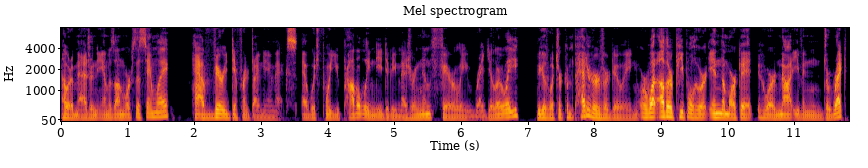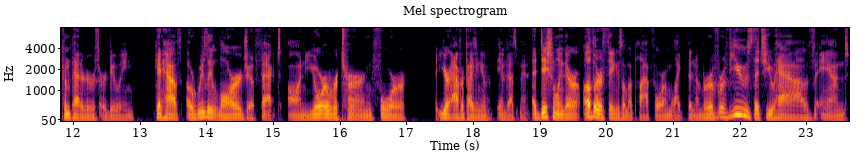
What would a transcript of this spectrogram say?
I would imagine Amazon works the same way, have very different dynamics, at which point you probably need to be measuring them fairly regularly because what your competitors are doing or what other people who are in the market who are not even direct competitors are doing can have a really large effect on your return for your advertising investment. Additionally, there are other things on the platform like the number of reviews that you have and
